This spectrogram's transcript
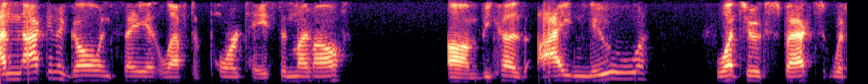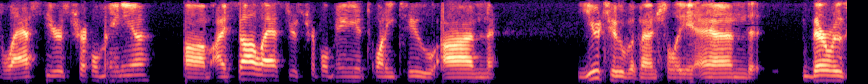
I'm not gonna go and say it left a poor taste in my mouth, um, because I knew what to expect with last year's Triple Mania. Um, I saw last year's Triple Mania 22 on YouTube eventually, and there was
